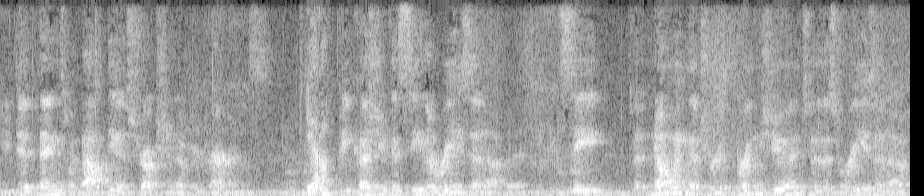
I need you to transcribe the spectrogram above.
you did things without the instruction of your parents Yeah. because you can see the reason of it. You could see that knowing the truth brings you into this reason of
